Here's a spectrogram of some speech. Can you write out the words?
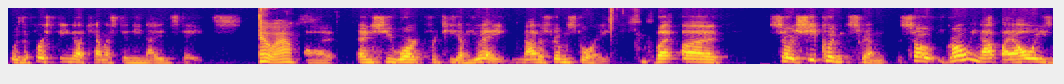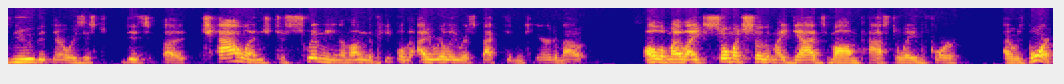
was the first female chemist in the United States. Oh, wow. and she worked for TWA, not a swim story. But so she couldn't swim. So growing up, I always knew that there was this this uh, challenge to swimming among the people that I really respected and cared about all of my life, so much so that my dad's mom passed away before I was born.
